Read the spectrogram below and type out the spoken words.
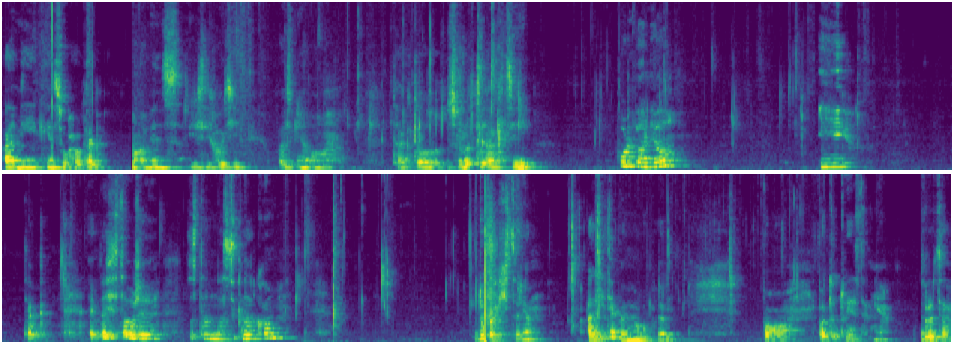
ale mnie nikt nie słuchał, tak? No a więc jeśli chodzi właśnie o tak, to zwroty akcji porwania i tak. Jak to się stało, że zostałam na sygnalką? Długa historia, ale i tak wam ją opowiem, bo po to tu jestem, nie? Wrócę.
